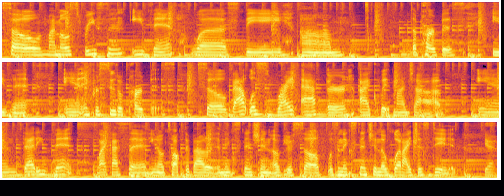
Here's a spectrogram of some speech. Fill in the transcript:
So my most recent event was the um, the purpose event and in pursuit of purpose. So that was right after I quit my job. And that event, like I said, you know, talked about an extension of yourself, was an extension of what I just did. Yeah.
